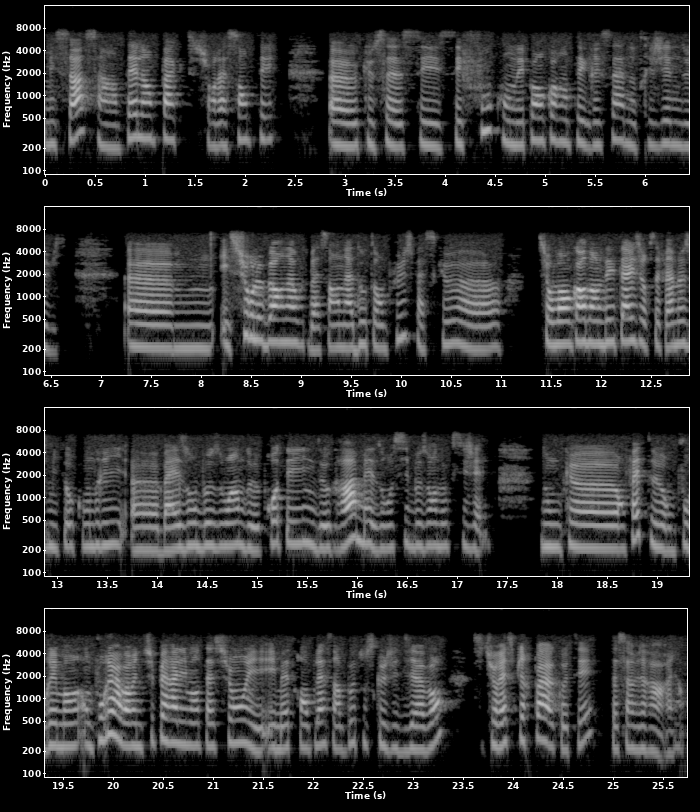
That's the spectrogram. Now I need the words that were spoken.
Mais ça, ça a un tel impact sur la santé que c'est fou qu'on n'ait pas encore intégré ça à notre hygiène de vie. et sur le burn-out, bah, ça en a d'autant plus parce que si on va encore dans le détail sur ces fameuses mitochondries, euh, bah, elles ont besoin de protéines, de gras, mais elles ont aussi besoin d'oxygène. Donc euh, en fait, on pourrait, avoir une super alimentation et, mettre en place un peu tout ce que j'ai dit avant. Si tu respires pas à côté, ça servira à rien.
